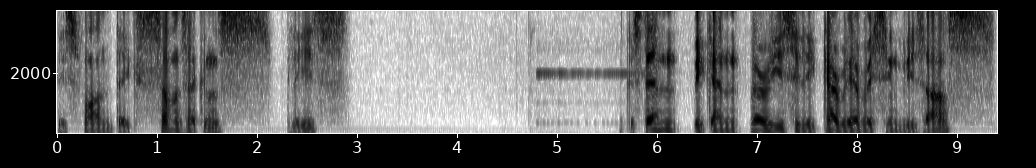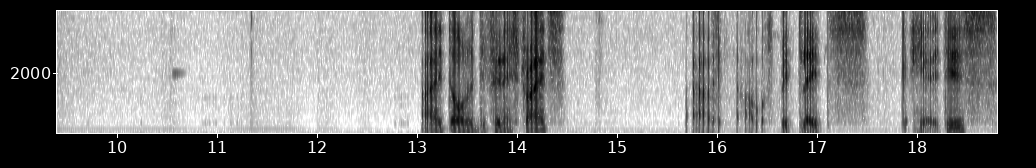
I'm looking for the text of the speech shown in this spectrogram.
This one takes 7 seconds, please. Because then we can very easily carry everything with us. Ah, it already finished, right? I, I was a bit late. Okay, here it is.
